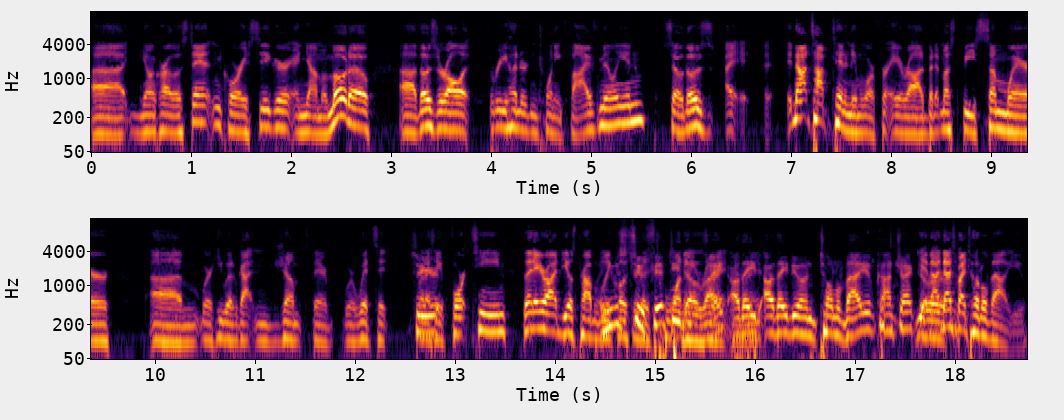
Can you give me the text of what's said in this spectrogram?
Uh, Giancarlo Stanton, Corey Seager, and Yamamoto. Uh, those are all at 325 million. So those, I, not top 10 anymore for A Rod, but it must be somewhere um, where he would have gotten jumped there. Where Witt's at, So I say 14. So that A Rod deal's probably closer to 250 20 though, right? Are they are they doing total value of contract? Yeah, or- that's by total value.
